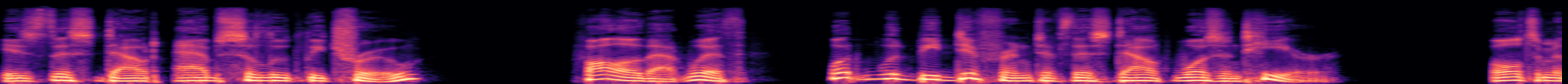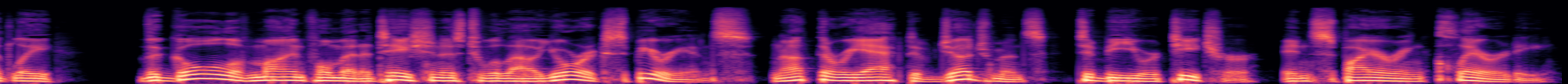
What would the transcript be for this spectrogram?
is this doubt absolutely true? Follow that with what would be different if this doubt wasn't here? Ultimately, the goal of mindful meditation is to allow your experience, not the reactive judgments, to be your teacher, inspiring clarity.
